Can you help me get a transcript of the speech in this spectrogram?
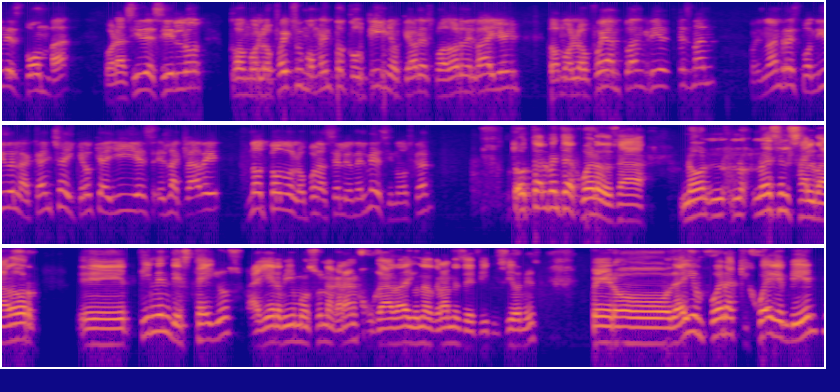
es bomba, por así decirlo, como lo fue en su momento Coutinho, que ahora es jugador del Bayern, como lo fue Antoine Griezmann, pues no han respondido en la cancha y creo que allí es, es la clave. No todo lo puede hacer Lionel Messi, ¿no, Oscar? Totalmente de acuerdo, o sea, no, no, no es el Salvador. Eh, tienen destellos, ayer vimos una gran jugada y unas grandes definiciones, pero de ahí en fuera que jueguen bien,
